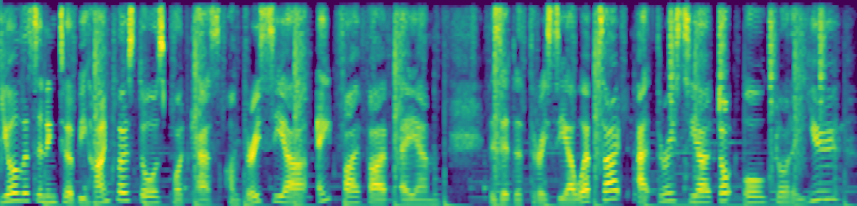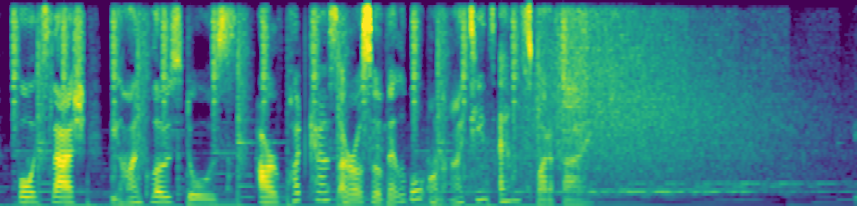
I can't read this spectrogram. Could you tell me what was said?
You're listening to a Behind Closed Doors podcast on 3CR 855 AM. Visit the 3CR website at 3cr.org.au forward slash behind closed doors. Our podcasts are also available on iTunes and Spotify.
